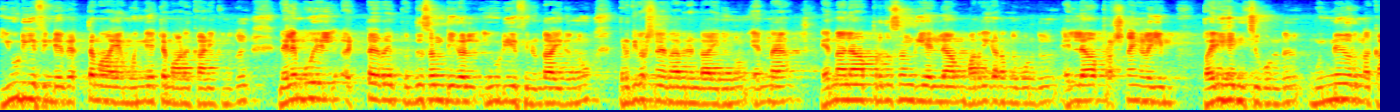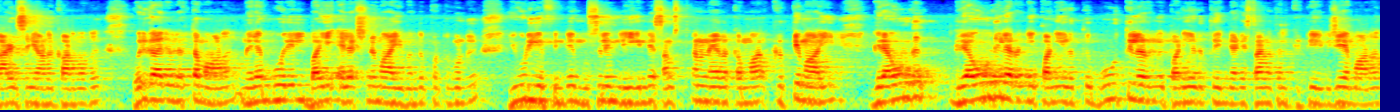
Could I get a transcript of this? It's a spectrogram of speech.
യു ഡി എഫിന്റെ വ്യക്തമായ മുന്നേറ്റമാണ് കാണിക്കുന്നത്. നിലമ്പൂരിൽ ഒട്ടേറെ പ്രതിസന്ധികൾ യു ഡി എഫിനുണ്ടായിരുന്നു പ്രതിപക്ഷ നേതാവിനുണ്ടായിരുന്നു. എന്ന എന്നാൽ ആ പ്രതിസന്ധിയെല്ലാം മറികടന്നുകൊണ്ട് എല്ലാ പ്രശ്നങ്ങളെയും പരിഹരിച്ചുകൊണ്ട് മുന്നേറുന്ന കാഴ്ചയാണ് കാണുന്നത്. ഒരു കാര്യം വ്യക്തമാണ്. നിലമ്പൂരിൽ ബൈ ഇലക്ഷനുമായി ബന്ധപ്പെട്ടുകൊണ്ട് യു ഡി എഫിന്റെ മുസ്ലിം ലീഗിന്റെ സംസ്ഥാന നേതാക്കന്മാർ കൃത്യമായി ഗ്രൗണ്ട് ഗ്രൗണ്ടിലിറങ്ങി പണിയെടുത്ത് ബൂത്തിലിറങ്ങി പണിയെടുത്തതിന്റെ അടിസ്ഥാനത്തിൽ കിട്ടിയ വിജയമാണ്.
